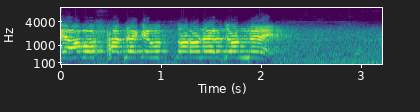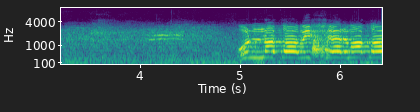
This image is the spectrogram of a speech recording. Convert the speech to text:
এ অবস্থা থেকে উত্তরণের জন্যে উন্নত বিশ্বের মতো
